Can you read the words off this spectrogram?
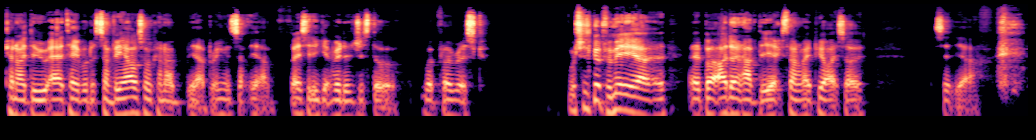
can I do Airtable to something else or can I yeah bring in some yeah basically get rid of just the Webflow risk, which is good for me. Uh, but I don't have the external API, so so yeah.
